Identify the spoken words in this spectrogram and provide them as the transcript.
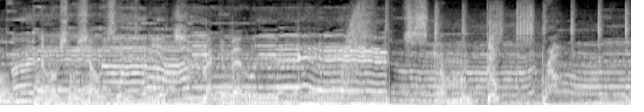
world. emotional show we seen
